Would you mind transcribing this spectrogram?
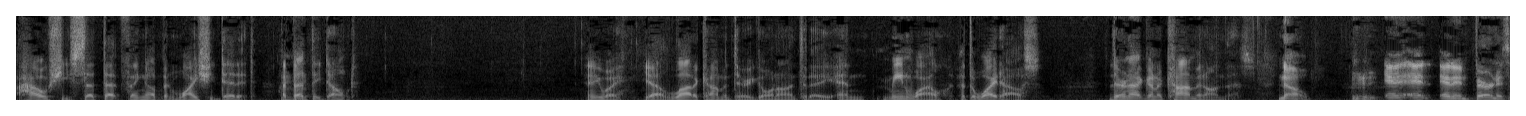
how she set that thing up and why she did it? I mm-hmm. bet they don't. Anyway, yeah, a lot of commentary going on today. And meanwhile, at the White House, they're not going to comment on this. No. and, and, and in fairness,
